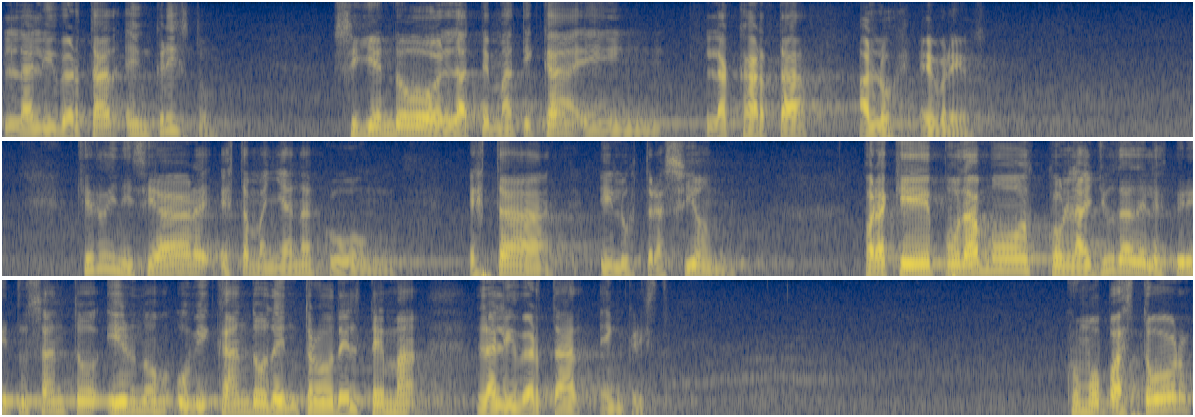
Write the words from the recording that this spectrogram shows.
la libertad en Cristo, siguiendo la temática en la carta a los hebreos. Quiero iniciar esta mañana con esta ilustración para que podamos, con la ayuda del Espíritu Santo, irnos ubicando dentro del tema la libertad en Cristo. Como pastor,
